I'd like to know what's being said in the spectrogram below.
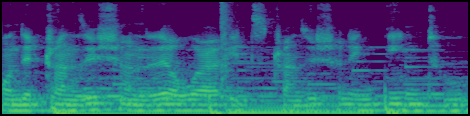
on the transition there where it's transitioning into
